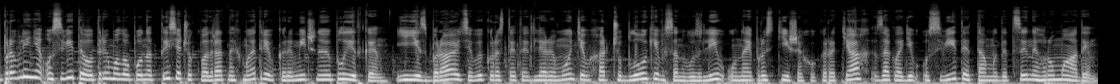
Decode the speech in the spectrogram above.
Управління освіти отримало понад тисячу квадратних метрів керамічної плитки. Її збираються використати для ремонтів харчоблоків, санвузлів у найпростіших укриттях закладів освіти та медицини громади.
